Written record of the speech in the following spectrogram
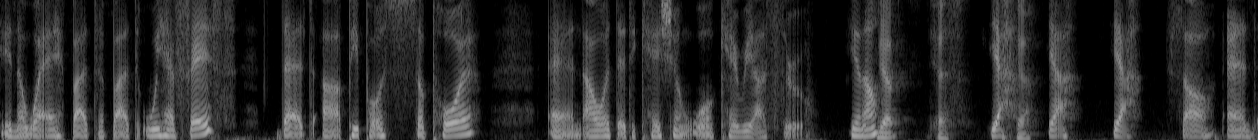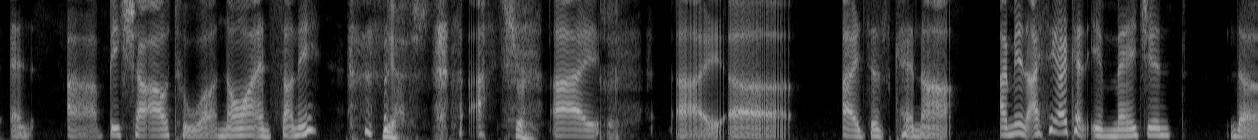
in a way. But but we have faith that uh, people's support and our dedication will carry us through. You know? yep, yes, Yeah. yeah, Yeah. Yeah. So and and uh, big shout out to uh, Noah and Sunny. yeah. Sure. I I uh I just cannot I mean I think I can imagine the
